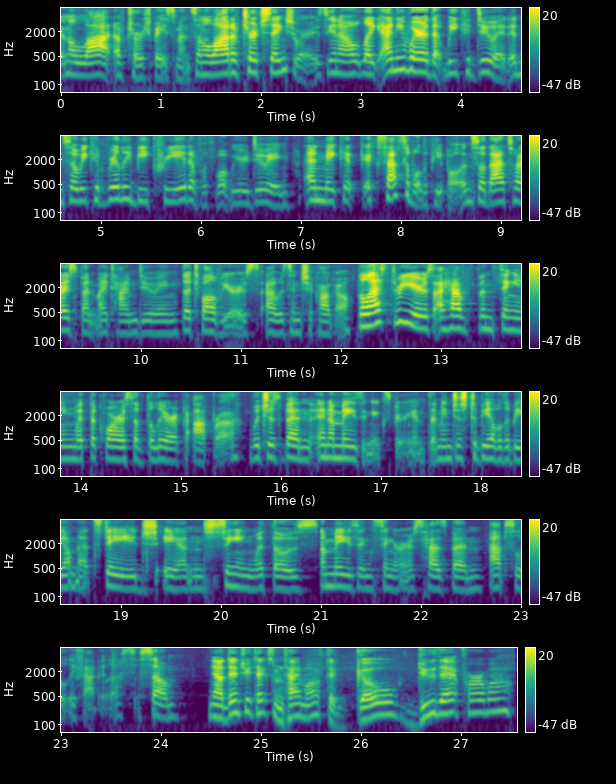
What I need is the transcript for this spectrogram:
in a lot of church basements and a lot of church sanctuaries, you know, like anywhere that we could do it. And so we could really be creative with what we were doing and make it accessible to people. And so that's what I spent my time doing the 12 years I was in Chicago. The last three years, I have been singing with the chorus of the Lyric Opera, which has been an amazing experience. I mean, just to be able to be on that stage and singing with those amazing singers has been absolutely fabulous. So Now, didn't you take some time off to go do that for a while?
